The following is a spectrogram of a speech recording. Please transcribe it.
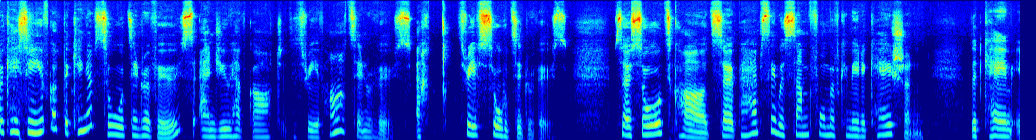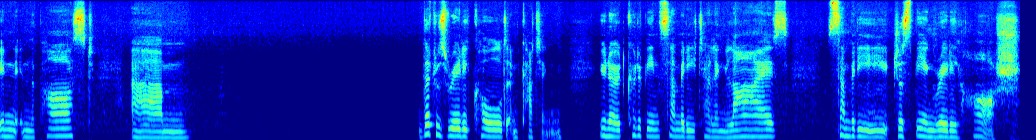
Okay, so you've got the King of Swords in reverse, and you have got the Three of Hearts in reverse. Uh, three of Swords in reverse. So Swords cards. So perhaps there was some form of communication that came in in the past um, that was really cold and cutting. You know, it could have been somebody telling lies, somebody just being really harsh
